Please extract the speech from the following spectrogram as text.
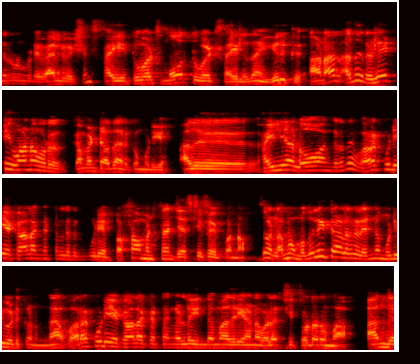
நிறுவனங்களுடைய valuation high towards more towards ஹைல தான் இருக்கு. ஆனால் அது ரிலேட்டிவான ஒரு கமெண்டா தான் இருக்க முடியும். அது ஹையா லோவாங்கிறது வரக்கூடிய காலகட்டத்தில் இருக்கக்கூடிய பர்ஃபார்மன்ஸ் தான் ஜஸ்டிஃபை பண்ணும். ஸோ நம்ம முதலீட்டாளர்கள் என்ன முடிவெடுக்கணும்னா வரக்கூடிய காலகட்டங்களில் இந்த மாதிரியான வளர்ச்சி தொடருமா? அந்த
